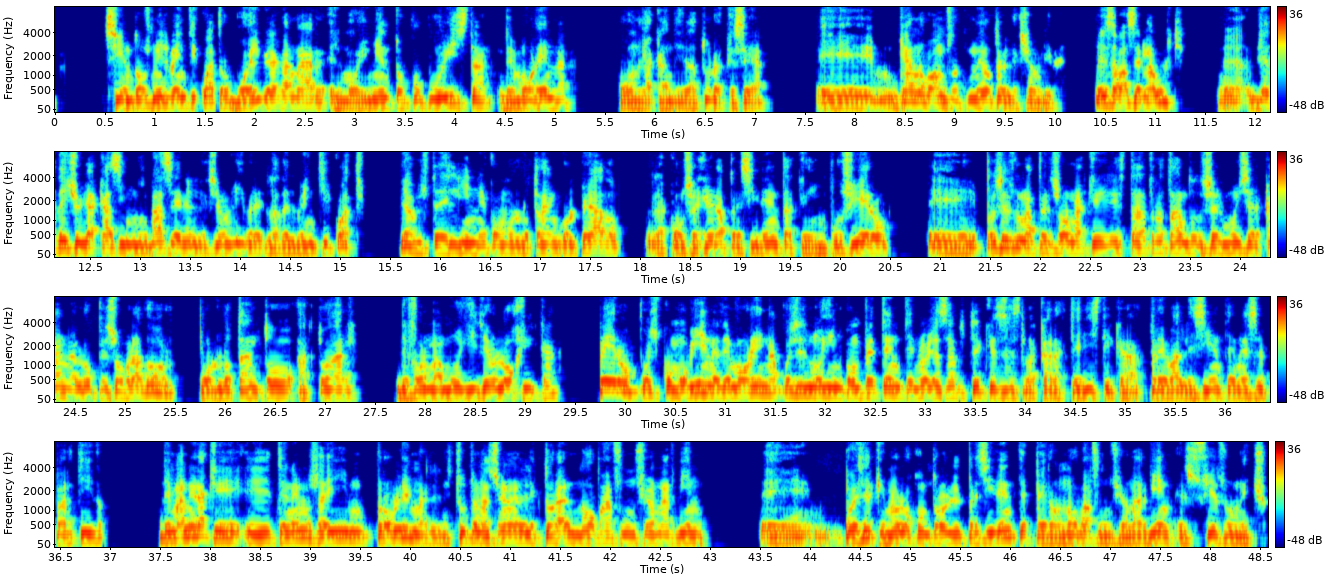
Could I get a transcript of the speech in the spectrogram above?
Si en 2024 vuelve a ganar el movimiento populista de Morena, con la candidatura que sea, eh, ya no vamos a tener otra elección libre. Esa va a ser la última. Eh, ya, de hecho, ya casi ni va a ser elección libre la del 24. Ya ve usted el INE cómo lo traen golpeado, la consejera presidenta que impusieron, eh, pues es una persona que está tratando de ser muy cercana a López Obrador, por lo tanto actuar de forma muy ideológica, pero pues como viene de Morena, pues es muy incompetente, ¿no? Ya sabe usted que esa es la característica prevaleciente en ese partido. De manera que eh, tenemos ahí un problema, el Instituto Nacional Electoral no va a funcionar bien. Eh, puede ser que no lo controle el presidente, pero no va a funcionar bien, eso sí es un hecho.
